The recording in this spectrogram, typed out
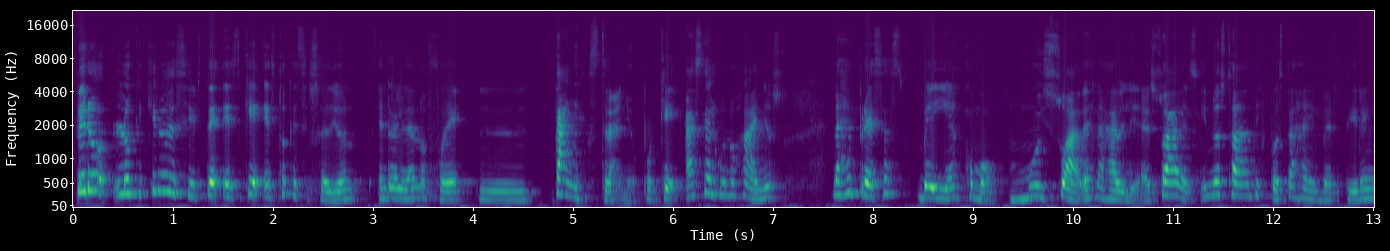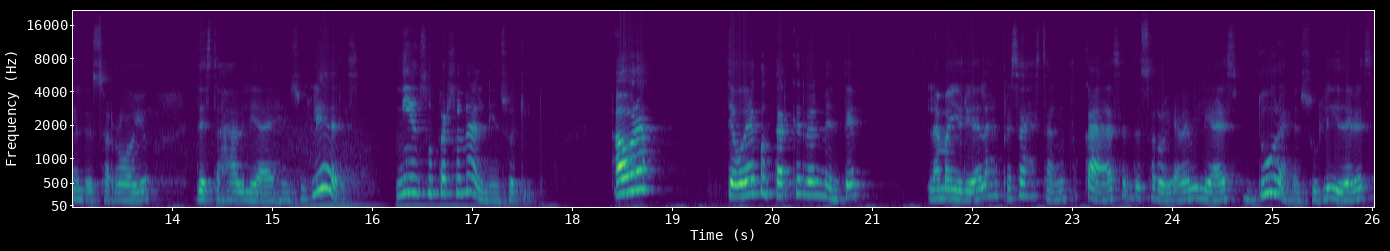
Pero lo que quiero decirte es que esto que sucedió en realidad no fue mm, tan extraño, porque hace algunos años las empresas veían como muy suaves las habilidades suaves y no estaban dispuestas a invertir en el desarrollo de estas habilidades en sus líderes, ni en su personal, ni en su equipo. Ahora te voy a contar que realmente la mayoría de las empresas están enfocadas en desarrollar habilidades duras en sus líderes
